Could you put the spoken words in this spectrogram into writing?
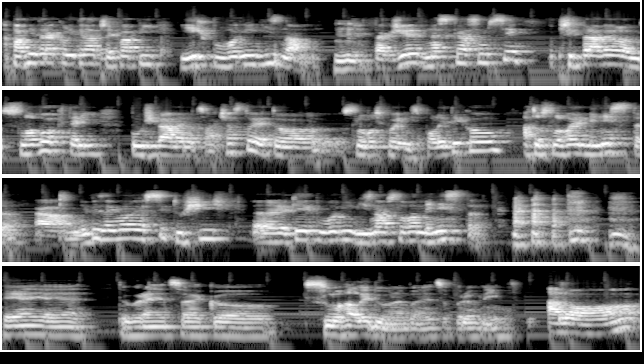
A pak mě teda kolikrát překvapí jejich původní význam. Hmm. Takže dneska jsem si připravil slovo, který používáme docela často, je to slovo spojené s politikou a to slovo je ministr. A mě by zajímalo, jestli tušíš, eh, jaký je původní význam slova ministr. je, je, je. To bude něco jako sluha lidu nebo něco podobného. Ano,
